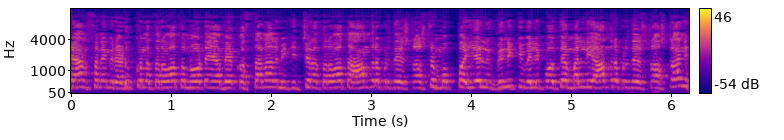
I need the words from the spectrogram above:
ఛాన్స్ అని మీరు అడుక్కున్న తర్వాత నూట యాభై ఒక్క స్థానాలు మీకు ఇచ్చిన తర్వాత ఆంధ్రప్రదేశ్ రాష్ట్రం ముప్పై ఏళ్ళు వెనక్కి వెళ్ళిపోతే మళ్ళీ ఆంధ్రప్రదేశ్ రాష్ట్రాన్ని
